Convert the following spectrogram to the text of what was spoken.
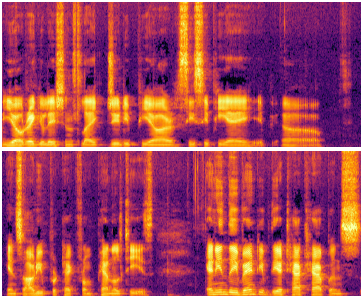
you have regulations like gdpr ccpa if, and so how do you protect from penalties and in the event if the attack happens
